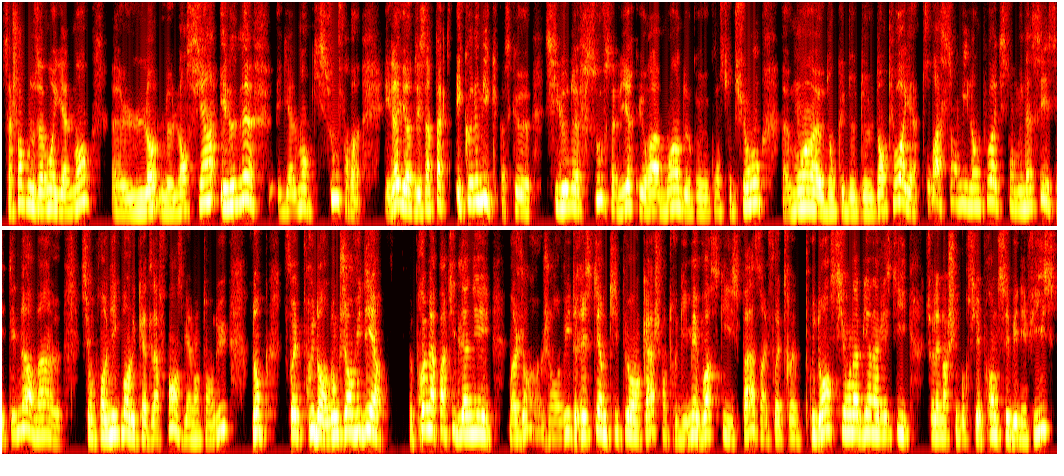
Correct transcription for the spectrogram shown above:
sachant que nous avons également euh, l'ancien et le neuf également qui souffrent. Et là, il y a des impacts économiques, parce que si le neuf souffre, ça veut dire qu'il y aura moins de euh, construction, euh, moins euh, donc de- de- d'emplois. il y a 300 000 emplois qui sont menacés. C'est énorme. hein, Si on prend uniquement le cas de la France, bien entendu. Donc, il faut être prudent. Donc, j'ai envie de dire, première partie de l'année, moi, j'ai envie de rester un petit peu en cash, entre guillemets, voir ce qui se passe. hein. Il faut être prudent. Si on a bien investi sur les marchés boursiers, prendre ses bénéfices.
